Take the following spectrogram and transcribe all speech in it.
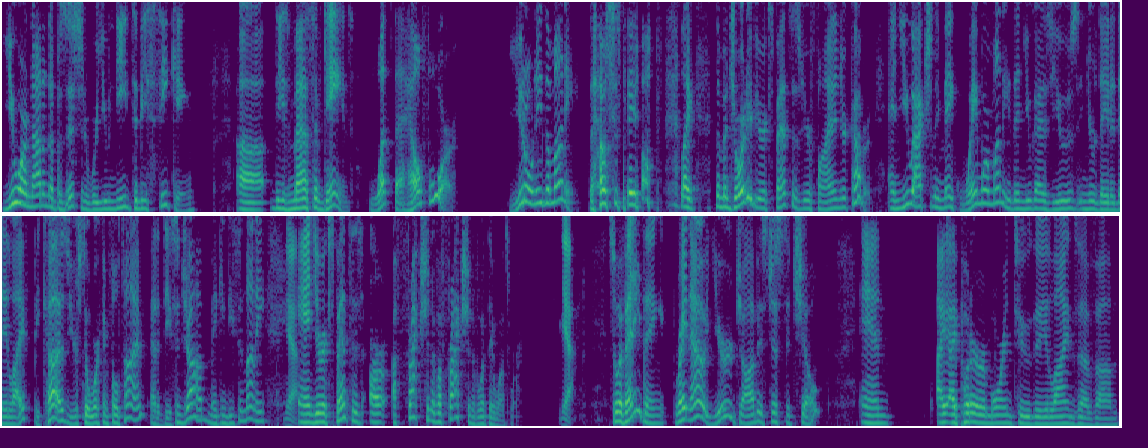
You are not in a position where you need to be seeking uh, these massive gains. What the hell for? You don't need the money. The house is paid off. Like the majority of your expenses, you're fine and you're covered. And you actually make way more money than you guys use in your day to day life because you're still working full time at a decent job, making decent money, Yeah. and your expenses are a fraction of a fraction of what they once were. Yeah. So if anything, right now your job is just to chill, and I, I put her more into the lines of um,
